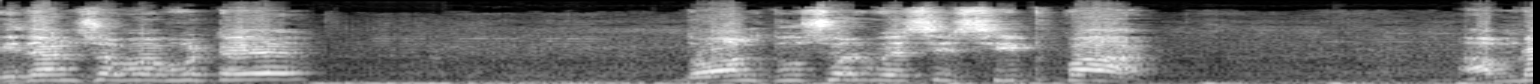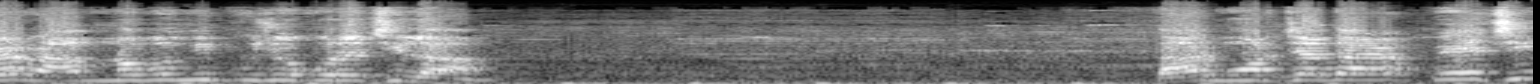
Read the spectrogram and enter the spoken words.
বিধানসভা ভোটে দল দুশোর বেশি সিট পাক। আমরা রামনবমী পুজো করেছিলাম। তার মর্যাদা পেয়েছি।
